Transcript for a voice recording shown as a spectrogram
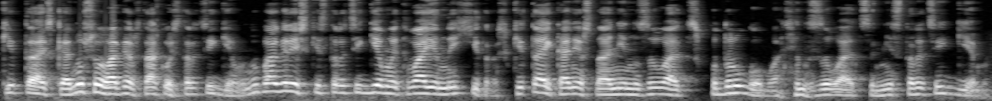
китайская. Ну что, во-первых, такое стратегема? Ну, по-гречески стратегема это военная хитрость. В Китае, конечно, они называются по-другому. Они называются не стратегемы.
